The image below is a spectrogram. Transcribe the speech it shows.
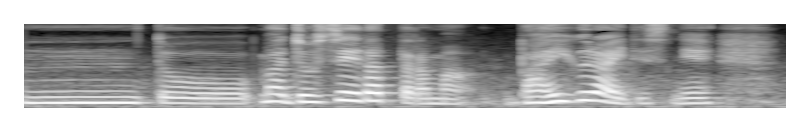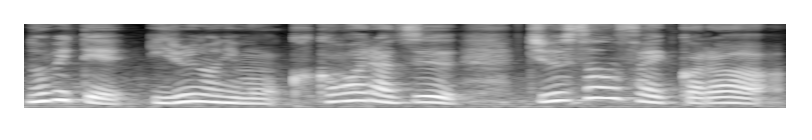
うんとまあ女性だったらまあ倍ぐらいですね伸びているのにもかかわらず13歳から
